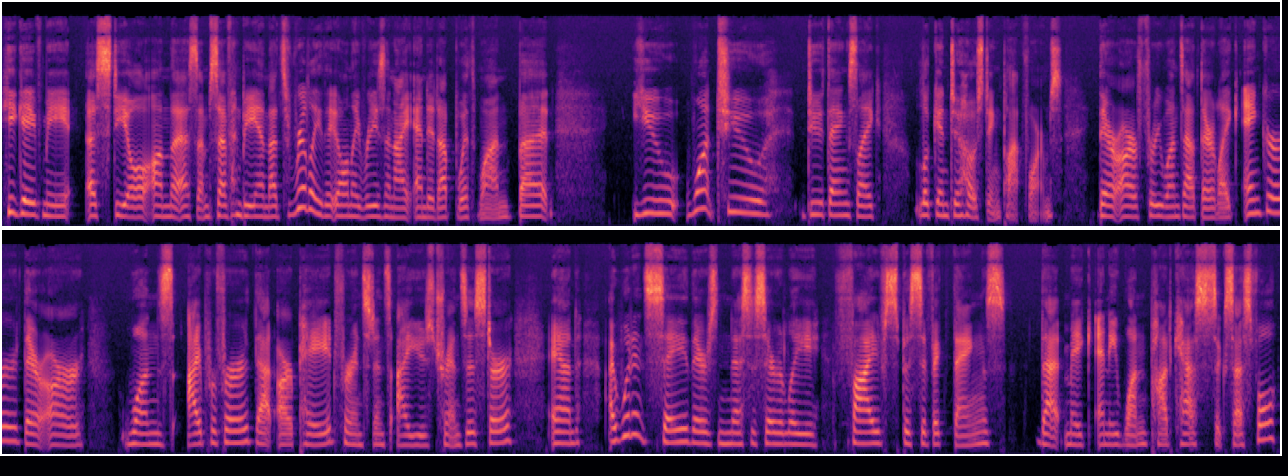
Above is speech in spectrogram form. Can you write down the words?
he gave me a steal on the SM7B, and that's really the only reason I ended up with one. But you want to do things like look into hosting platforms. There are free ones out there like Anchor. There are ones I prefer that are paid. For instance, I use Transistor. And I wouldn't say there's necessarily five specific things that make any one podcast successful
